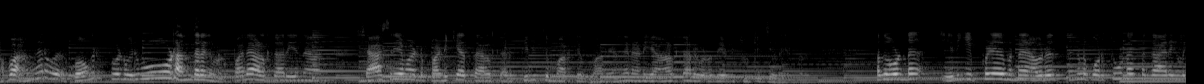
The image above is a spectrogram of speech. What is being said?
അപ്പോൾ അങ്ങനെ ഒരു കോൺക്രീറ്റ് വേണ്ട ഒരുപാട് അന്തരങ്ങളുണ്ട്. പല ആൾക്കാർ ഇതിനെ ശാസ്ത്രീയമായിട്ട് പഠിക്കാത്ത ആൾക്കാർ തിരിച്ചു മറിച്ചും പറയും അങ്ങനെയാണ് ഈ ആൾക്കാർ വെറുതെ ആയിട്ട് ചുറ്റിച്ചെറിയുന്നത്. അതുകൊണ്ട് എനിക്ക് ഇപ്പോഴേ പിന്നെ അവർ നിങ്ങൾ കുറച്ചുകൂടെയൊക്കെ കാര്യങ്ങൾ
